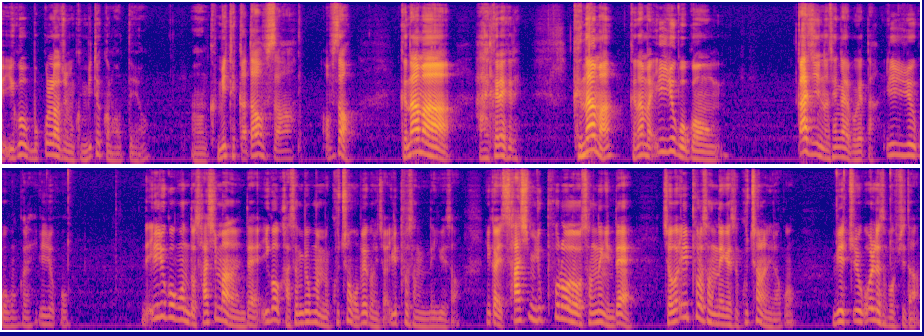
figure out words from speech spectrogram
이거 못 골라주면 그 밑에 건 어때요? 어, 그 밑에 거도 없어. 없어. 그나마 아 그래 그래. 그나마 그나마 1650 까지는 생각해 보겠다. 1650 그래 1650. 근데 1650도 40만원인데 이거 가성비 보면 9,500원이죠. 1% 성능 내기 위해서. 그러니까 46% 성능인데 저거 1% 성능 내기 위해서 9,000원이라고. 위에 쭉 올려서 봅시다.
